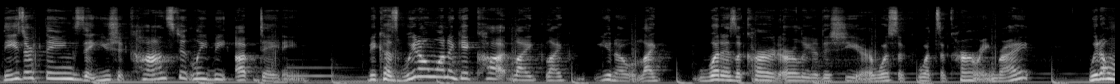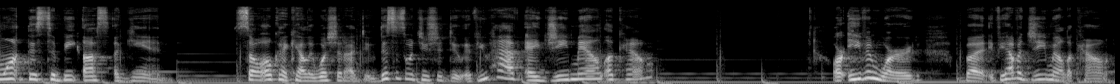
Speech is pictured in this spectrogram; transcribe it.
These are things that you should constantly be updating because we don't want to get caught like like you know like what has occurred earlier this year, what's what's occurring, right? We don't want this to be us again. So, okay, Kelli, what should I do? This is what you should do. If you have a Gmail account or even Word, but if you have a Gmail account,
